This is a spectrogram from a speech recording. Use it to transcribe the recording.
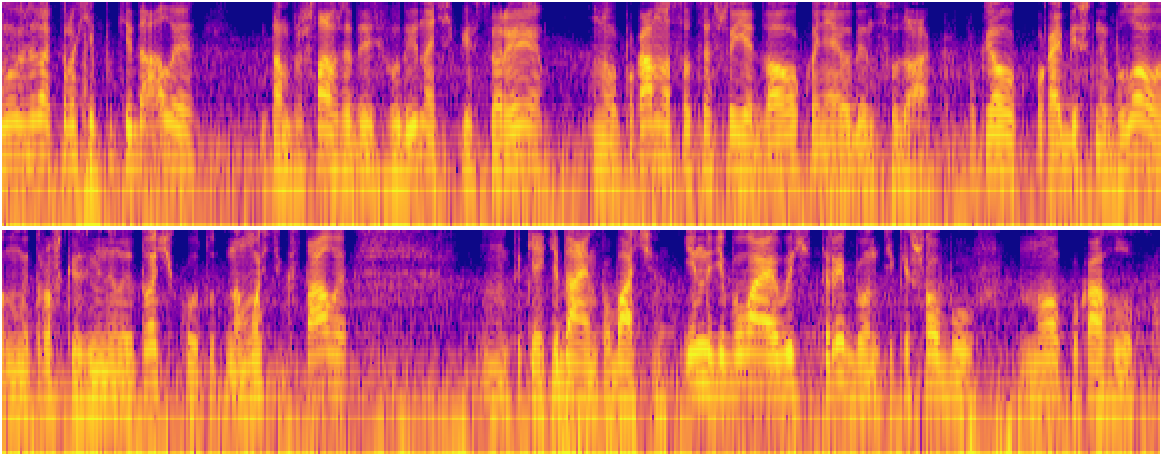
Ну, ми вже так трохи покидали. Там пройшла вже десь година чи півтори. Ну, поки в нас оце що є два окуня і один судак. Покльовок поки більш не було, ми трошки змінили точку, тут на мостик стали. Таке, кидаємо, побачимо. Іноді буває вихід риби, он тільки що був, але поки глухо.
